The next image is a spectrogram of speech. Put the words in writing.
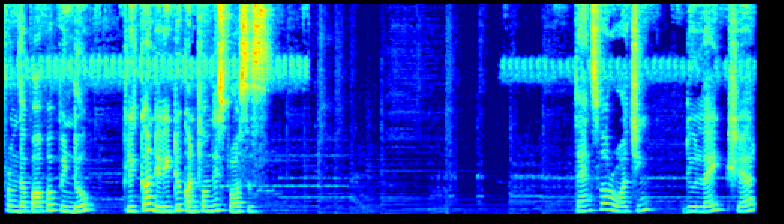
From the pop-up window, click on Delete to confirm this process. Thanks for watching. Do like, share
